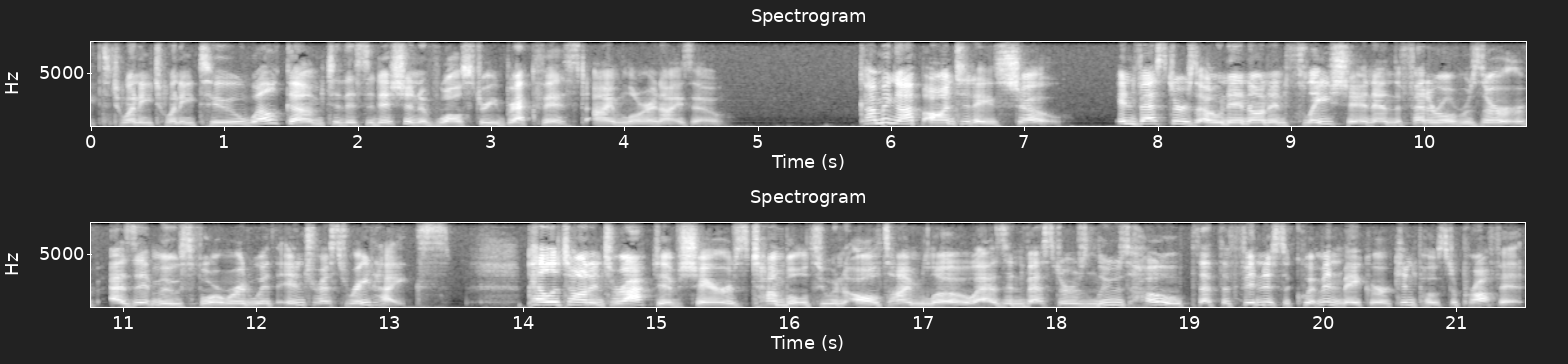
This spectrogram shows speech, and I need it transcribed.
8th, 2022. Welcome to this edition of Wall Street Breakfast. I'm Lauren Izzo. Coming up on today's show, investors own in on inflation and the Federal Reserve as it moves forward with interest rate hikes. Peloton Interactive shares tumble to an all time low as investors lose hope that the fitness equipment maker can post a profit.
